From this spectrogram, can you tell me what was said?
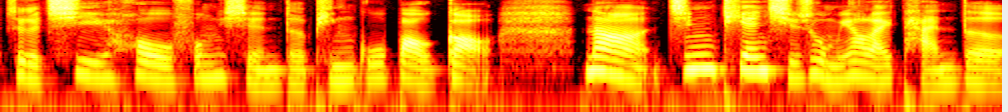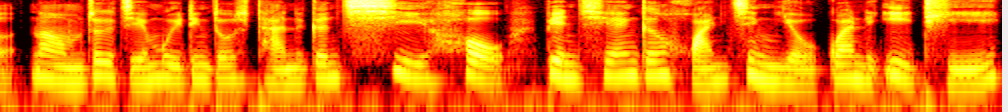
这个气候风险的评估报告。那今天其实我们要来谈的，那我们这个节目一定都是谈的跟气候变迁、跟环境有关的议题。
